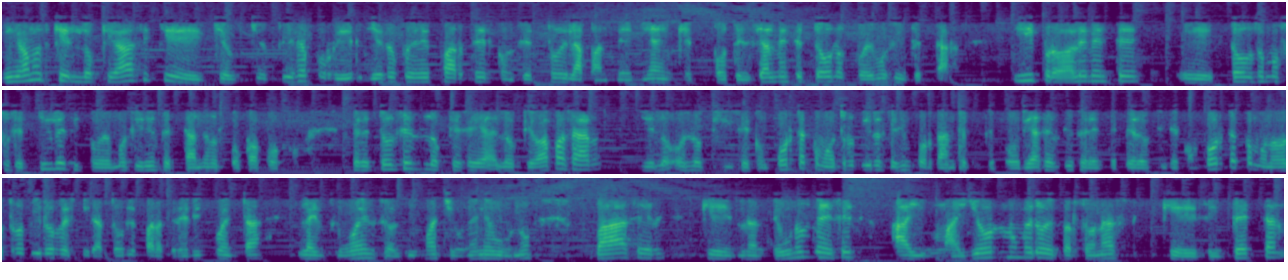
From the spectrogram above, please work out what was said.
digamos que lo que hace que, que, empiece a ocurrir, y eso fue parte del concepto de la pandemia, en que potencialmente todos nos podemos infectar y probablemente eh, todos somos susceptibles y podemos ir infectándonos poco a poco. Pero entonces lo que sea, lo que va a pasar y es lo, lo, que se comporta como otros virus que es importante porque podría ser diferente, pero si se comporta como los otros virus respiratorios para tener en cuenta la influenza el mismo H1N1 va a hacer que durante unos meses hay mayor número de personas que se infectan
